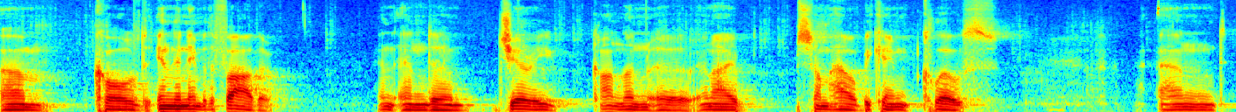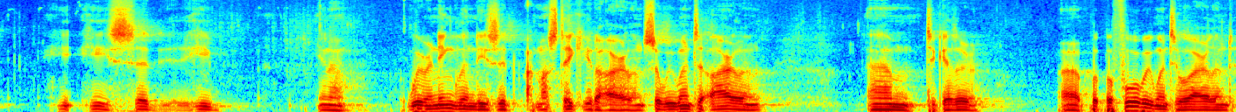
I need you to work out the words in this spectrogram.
um, called "In the Name of the Father," and and um, Gerry Conlon uh, and I somehow became close, and he he said he you know, we were in England. He said, I must take you to Ireland. So we went to Ireland um, together. Uh, but before we went to Ireland,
